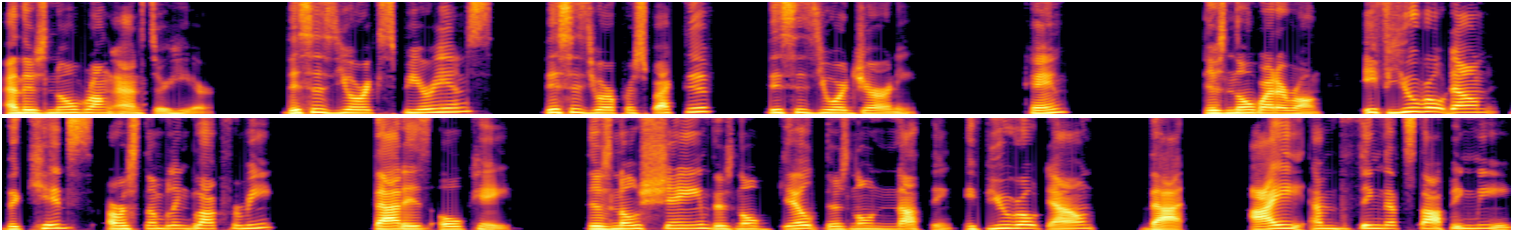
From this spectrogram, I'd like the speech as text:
And there's no wrong answer here. This is your experience. This is your perspective. This is your journey. Okay. There's no right or wrong. If you wrote down the kids are a stumbling block for me, that is okay. There's no shame, there's no guilt, there's no nothing. If you wrote down that I am the thing that's stopping me,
